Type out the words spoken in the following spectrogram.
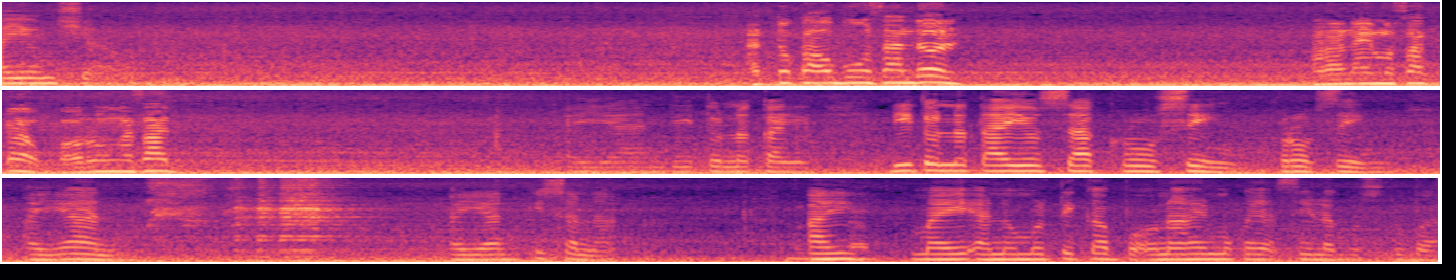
Ayun siya. oh. Adto ka ubusan dol. Para na mo sakka, pauro nga sad. Ayan, dito na kayo. Dito na tayo sa crossing. Crossing. Ayan. Ayan, kisa na. Ay, may ano multicab po. Unahin mo kaya sila gusto ba?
